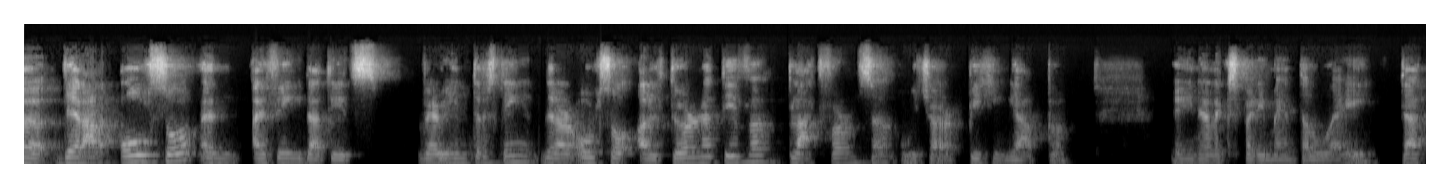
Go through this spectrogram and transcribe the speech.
uh, there are also, and I think that it's very interesting. There are also alternative platforms uh, which are picking up. in an experimental way that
